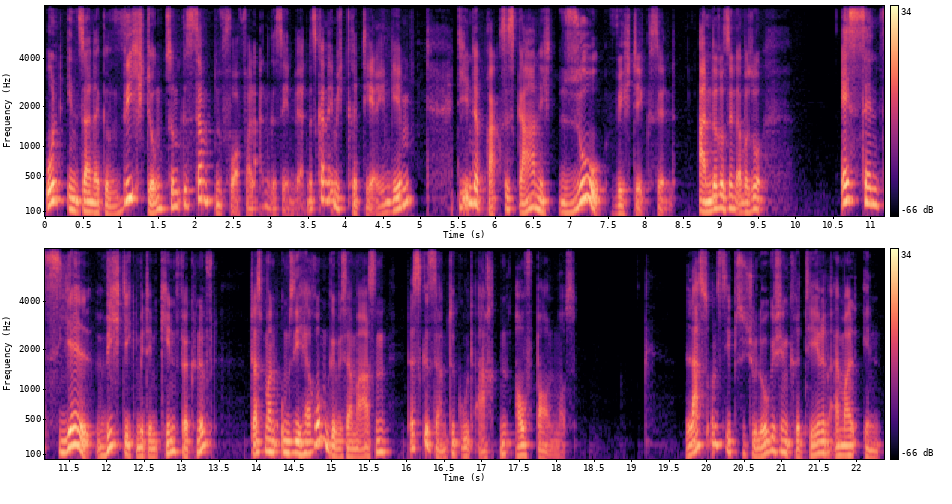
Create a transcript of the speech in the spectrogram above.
und in seiner Gewichtung zum gesamten Vorfall angesehen werden. Es kann nämlich Kriterien geben, die in der Praxis gar nicht so wichtig sind. Andere sind aber so essentiell wichtig mit dem Kind verknüpft, dass man um sie herum gewissermaßen das gesamte Gutachten aufbauen muss. Lass uns die psychologischen Kriterien einmal in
